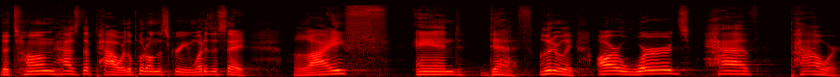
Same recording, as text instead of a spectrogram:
The tongue has the power. They'll put it on the screen. What does it say? life and death. Literally, our words have power.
